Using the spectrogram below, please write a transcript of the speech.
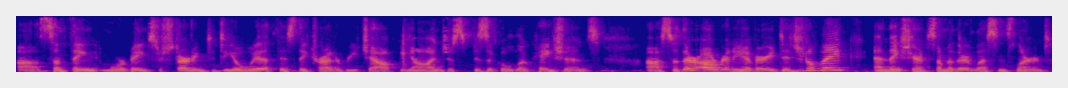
Uh, something more banks are starting to deal with as they try to reach out beyond just physical locations. Uh, so they're already a very digital bank and they shared some of their lessons learned.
